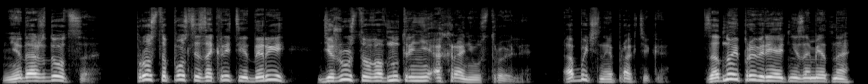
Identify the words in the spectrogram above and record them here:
«Не дождутся. Просто после закрытия дыры дежурство во внутренней охране устроили. Обычная практика. Заодно и проверяют незаметно,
